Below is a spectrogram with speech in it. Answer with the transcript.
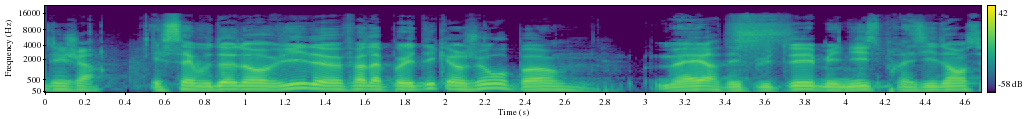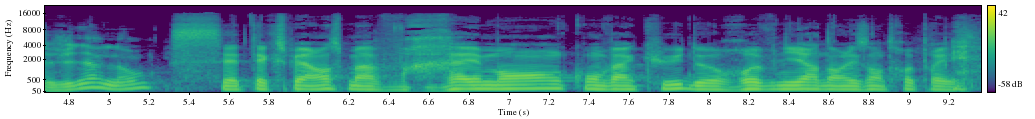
déjà. Et ça vous donne envie de faire de la politique un jour ou pas? Maire, député, ministre, président, c'est génial, non? Cette expérience m'a vraiment convaincu de revenir dans les entreprises.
